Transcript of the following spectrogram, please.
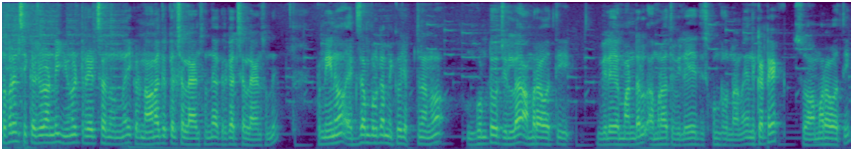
సో ఫ్రెండ్స్ ఇక్కడ చూడండి యూనిట్ రేట్స్ అని ఉన్నాయి. ఇక్కడ నాన్ అగ్రికల్చర్ ల్యాండ్స్ ఉంది అగ్రికల్చర్ ల్యాండ్స్ ఉంది. ఇప్పుడు నేను ఎగ్జాంపుల్గా మీకు చెప్తున్నాను. గుంటూరు జిల్లా అమరావతి విలేయ మండల్ అమరావతి విలేయ తీసుకుంటున్నాను. ఎందుకంటే సో అమరావతి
